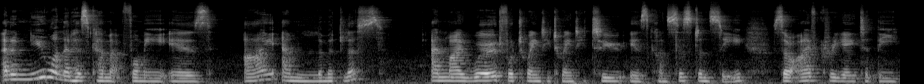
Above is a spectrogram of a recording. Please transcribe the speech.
And a new one that has come up for me is I am limitless. And my word for 2022 is consistency. So I've created the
